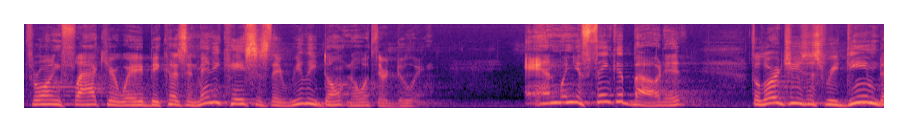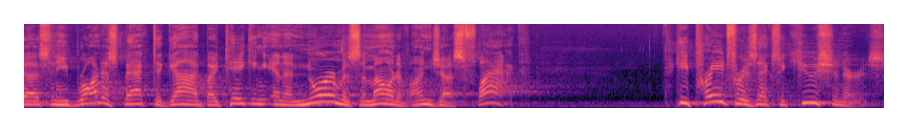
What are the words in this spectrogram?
throwing flack your way because, in many cases, they really don't know what they're doing. And when you think about it, the Lord Jesus redeemed us and he brought us back to God by taking an enormous amount of unjust flack. He prayed for his executioners.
